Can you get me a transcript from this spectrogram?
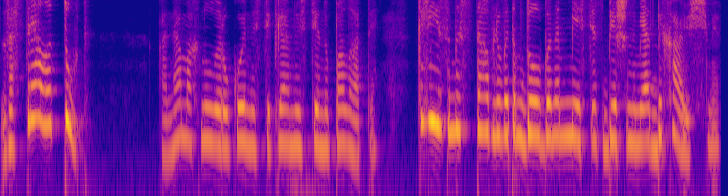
застряла тут». Она махнула рукой на стеклянную стену палаты. «Клизмы ставлю в этом долбанном месте с бешеными отдыхающими».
